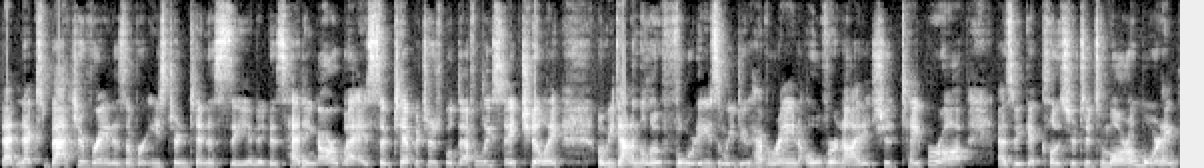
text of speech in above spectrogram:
That next batch of rain is over eastern Tennessee, and it is heading our way. So temperatures will definitely stay chilly. We'll be down in the low 40s, and we do have rain overnight. It should taper off as we get closer to tomorrow morning.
